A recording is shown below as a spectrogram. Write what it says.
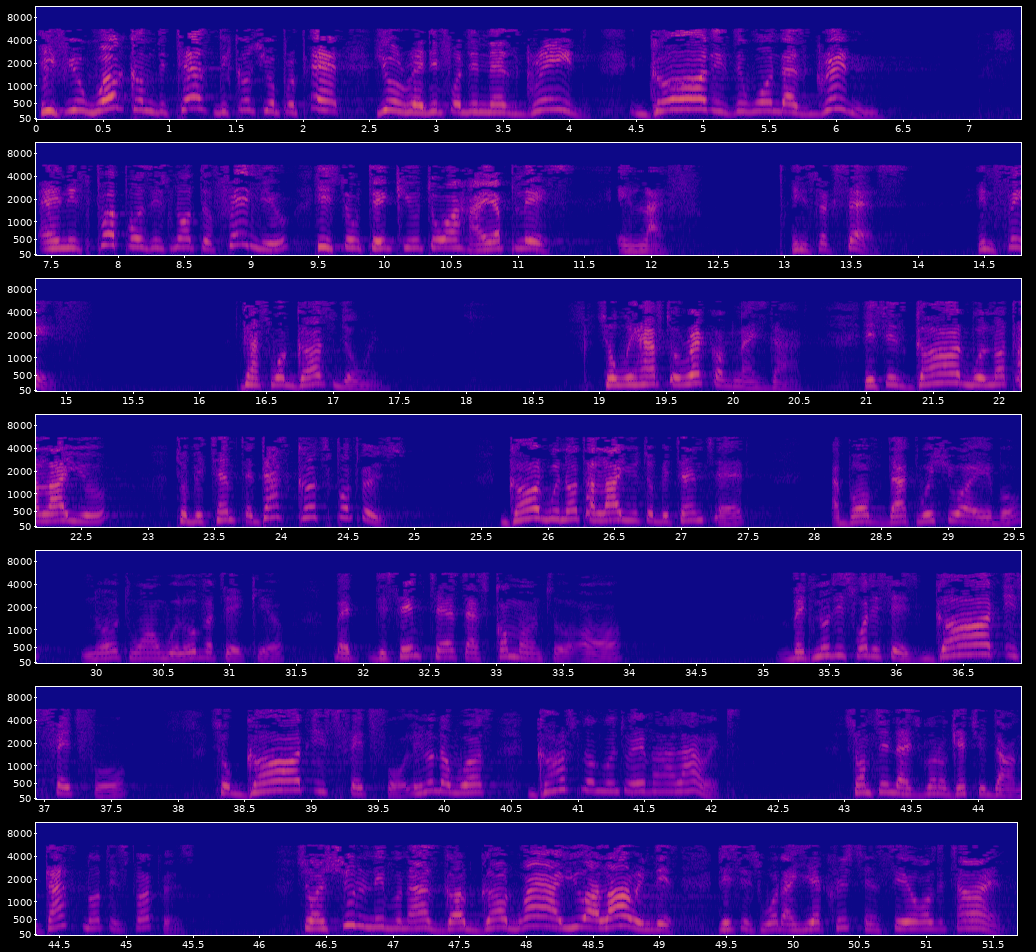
If you welcome the test because you're prepared, you're ready for the next grade. God is the one that's grading. And his purpose is not to fail you, he's to take you to a higher place in life, in success, in faith. That's what God's doing. So we have to recognize that. He says, God will not allow you to be tempted. That's God's purpose. God will not allow you to be tempted above that which you are able. Not one will overtake you. But the same test has come unto all. But notice what it says God is faithful. So God is faithful. In other words, God's not going to ever allow it. Something that is going to get you down. That's not his purpose. So I shouldn't even ask God, God, why are you allowing this? This is what I hear Christians say all the time.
